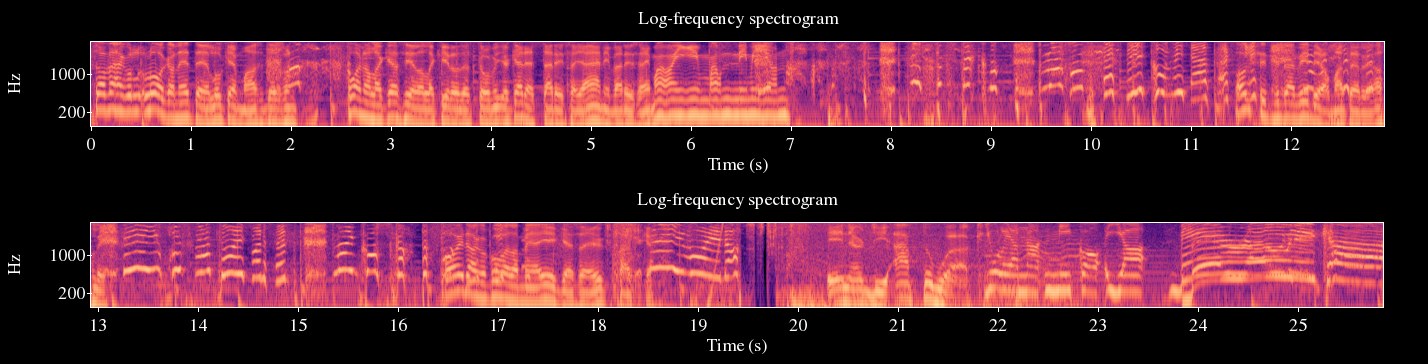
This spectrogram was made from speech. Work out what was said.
Se on vähän kuin luokan eteen lukemaan sitä, on huonolla käsialalla kirjoitettu jo kädet tärissä ja ääni värisee. Moi, mun nimi on. Mä lopetin, kun vielä. Onko siitä mitään videomateriaalia? Ei, mutta mä toivon, että mä en koskaan tapa. Voidaanko kuvata meidän IGC yksi pätkä? Ei voida. Energy After Work. Juliana, Niko ja Veronica!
